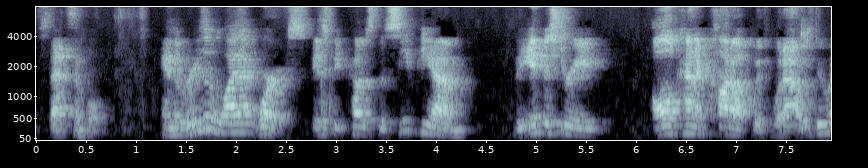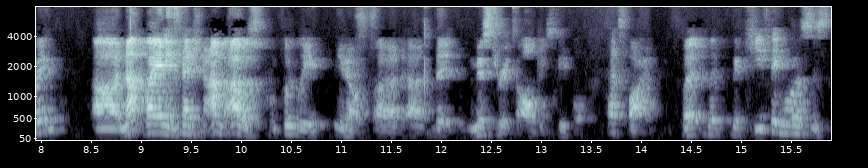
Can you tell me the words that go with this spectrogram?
It's that simple. And the reason why that works is because the CPM, the industry, all kind of caught up with what I was doing. Uh, not by any intention. I'm, i was completely, you know, uh, uh, the mystery to all these people. That's fine. But the, the key thing was is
